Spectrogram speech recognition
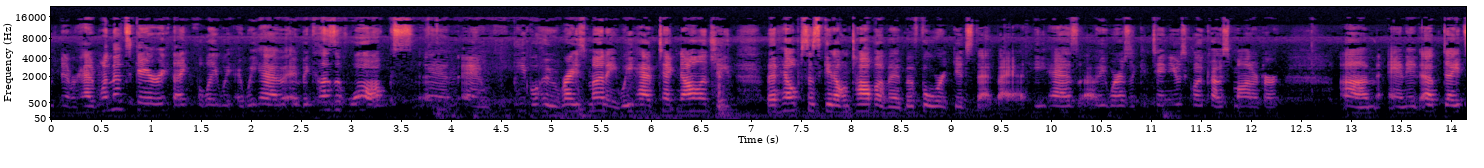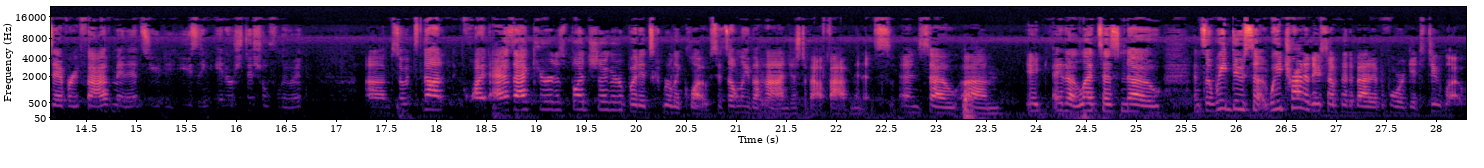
we've never had one that's scary. Thankfully, we, we have, and because of walks and and people who raise money, we have technology that helps us get on top of it before it gets that bad. He has uh, he wears a continuous glucose monitor, um, and it updates every five minutes using interstitial fluid. Um, so it's not quite as accurate as blood sugar, but it's really close. It's only behind just about five minutes, and so um, it, it uh, lets us know. And so we do so we try to do something about it before it gets too low,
